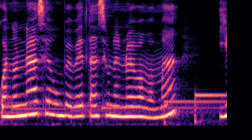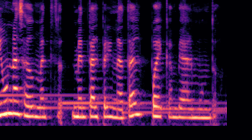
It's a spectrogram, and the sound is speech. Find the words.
cuando nace un bebé, nace una nueva mamá y una salud mental perinatal puede cambiar el mundo.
